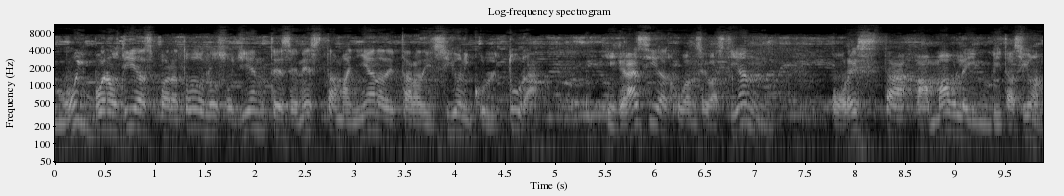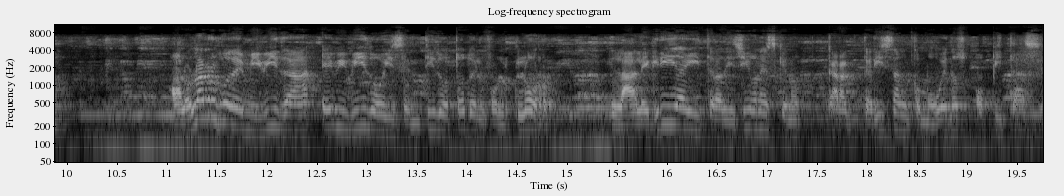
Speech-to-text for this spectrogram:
Muy buenos días para todos los oyentes en esta mañana de tradición y cultura. Y gracias Juan Sebastián por esta amable invitación. A lo largo de mi vida he vivido y sentido todo el folclor, la alegría y tradiciones que nos caracterizan como buenos opitas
